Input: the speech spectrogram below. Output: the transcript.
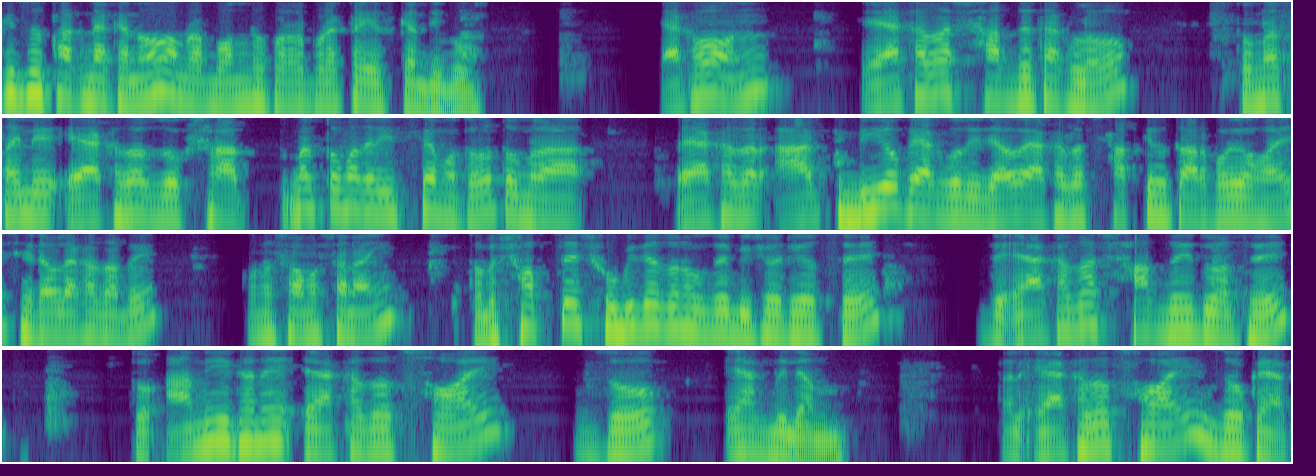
কিছু থাক না কেন আমরা বন্ধ করার পর একটা স্কয়ার দিব। এখন এক হাজার সাত যে থাকল, তোমরা চাইলে এক হাজার যোগ সাত মানে তোমাদের ইচ্ছে মতো তোমরা এক হাজার আট বিয়োগ এক যদি দাও, এক হাজার সাত কিন্তু তারপরেও হয়, সেটাও লেখা যাবে, কোনো সমস্যা নাই। তবে সবচেয়ে সুবিধাজনক যে বিষয়টি হচ্ছে যে এক হাজার সাত যেহেতু আছে, তো আমি এখানে এক হাজার ছয় যোগ এক দিলাম। তাহলে এক হাজার ছয় যোগ এক,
